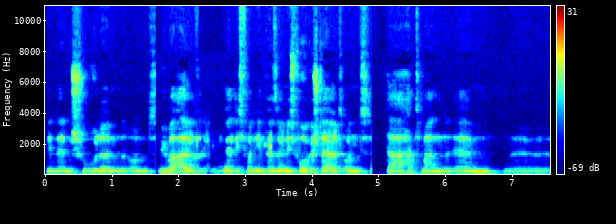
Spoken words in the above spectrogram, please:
in den Schulen und überall werde ich von Ihnen persönlich vorgestellt. Und da hat man ähm, äh,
